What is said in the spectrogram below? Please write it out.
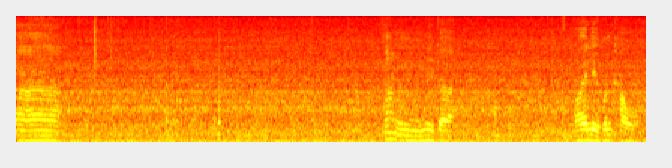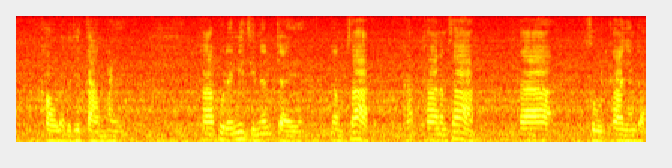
อ่าทั้งนี่ก็ปล่อยเลขเพิ่นเข้าเข้าแล้วก็สิตามให้ถ้าผู้ใดมีสินน้ำใจน้ำซากค่าน้ำซากค่า สูตรค่ายังกะ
